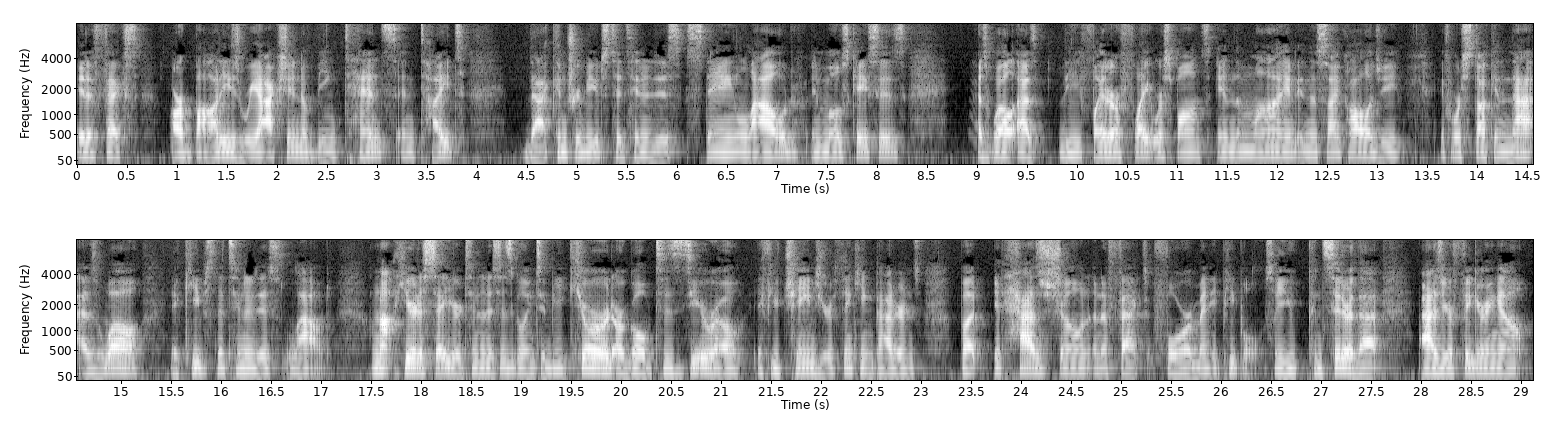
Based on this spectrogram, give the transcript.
It affects our body's reaction of being tense and tight. That contributes to tinnitus staying loud in most cases, as well as the fight or flight response in the mind, in the psychology. If we're stuck in that as well, it keeps the tinnitus loud. I'm not here to say your tinnitus is going to be cured or go to zero if you change your thinking patterns, but it has shown an effect for many people. So you consider that as you're figuring out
